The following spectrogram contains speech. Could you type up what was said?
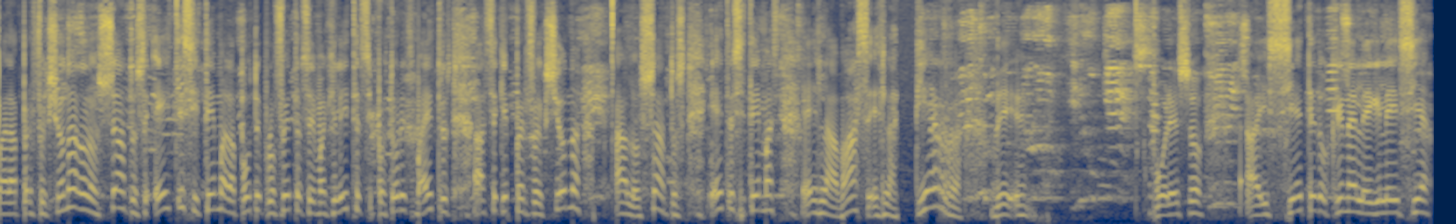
para perfeccionar a los santos, este sistema de apóstoles, profetas, evangelistas y pastores, maestros, hace que perfecciona a los santos. Este sistema es la base, es la tierra de por eso hay siete doctrinas de la iglesia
